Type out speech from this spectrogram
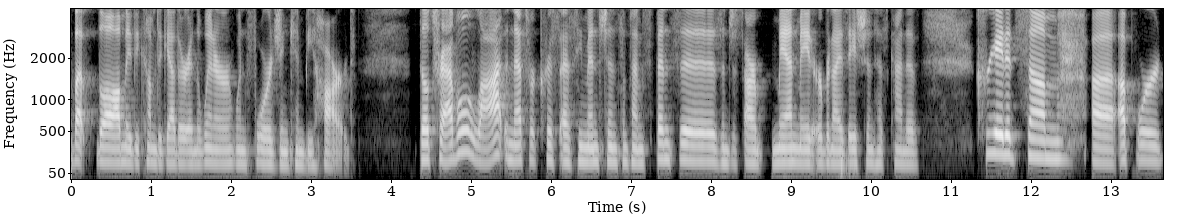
but they'll all maybe come together in the winter when foraging can be hard. They'll travel a lot, and that's where Chris, as he mentioned, sometimes fences and just our man-made urbanization has kind of created some uh, upward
